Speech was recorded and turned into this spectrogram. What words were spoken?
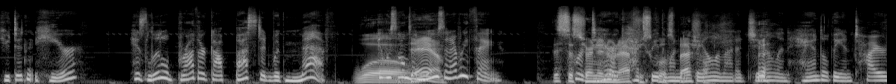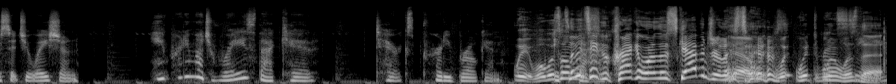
You didn't hear? His little brother got busted with meth. Whoa. It was on the news and everything. This has Poor turned into an Derek had to be the after-school one to bail him out of jail and handle the entire situation. He pretty much raised that kid. Derek's pretty broken. Wait, what was it's on? Let me take a crack at one of those scavenger list Yeah, items. what, what, what was see. that?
